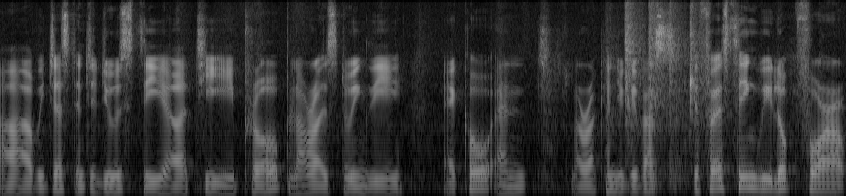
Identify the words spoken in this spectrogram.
Uh, we just introduced the uh, TE probe. Laura is doing the echo. And Laura, can you give us the first thing we look for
